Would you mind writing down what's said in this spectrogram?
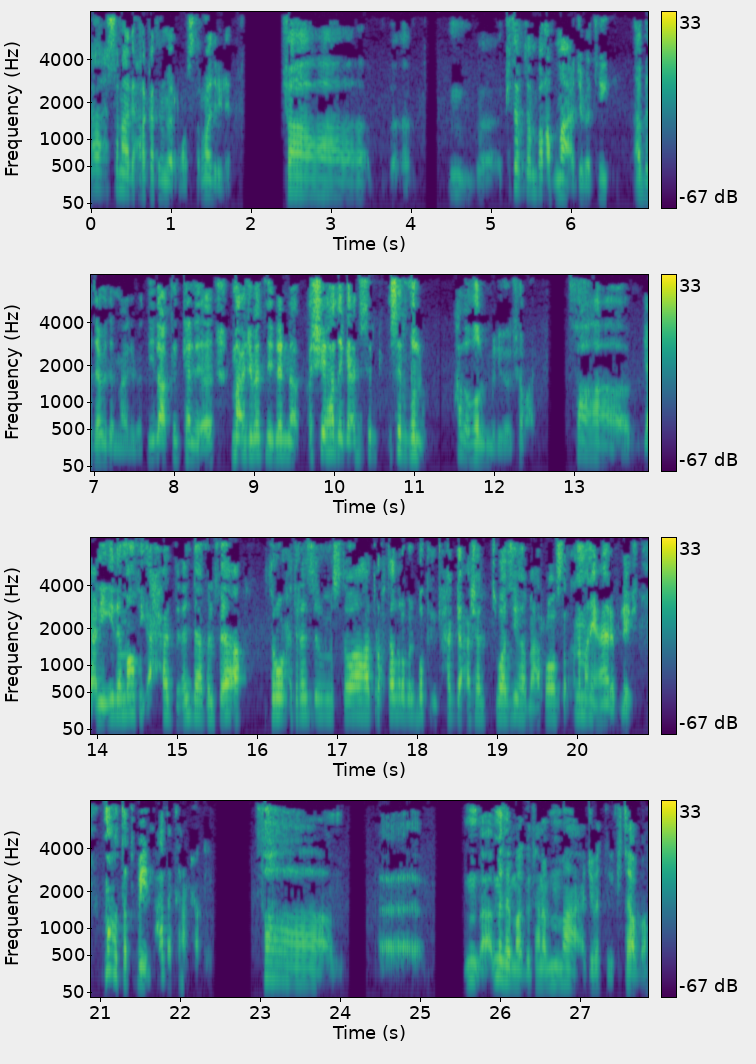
أحس إن هذه حركة ال main roster ما أدري ليه. ف كتابة المباراة ما عجبتني. أبدا أبدا ما عجبتني. لكن كان ما عجبتني لأن الشيء هذا قاعد يصير يصير ظلم. هذا ظلم شيراي ف يعني إذا ما في أحد عندها في الفئة تروح تنزل من مستواها تروح تضرب ال booking حقها عشان توازيها مع ال roster. أنا ماني عارف ليش. ما هو تطبيل. هذا كلام حقيقي. ف آه، مثل ما قلت أنا ما عجبتني الكتابة.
